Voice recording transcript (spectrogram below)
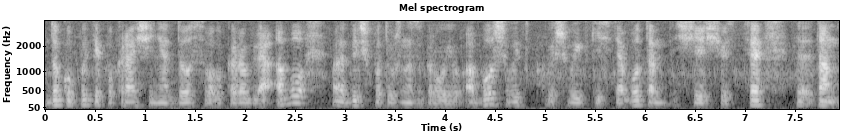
докупити покращення до свого корабля, або е, більш потужну зброю, або швидк- швидкість, або там ще щось. Це е, там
